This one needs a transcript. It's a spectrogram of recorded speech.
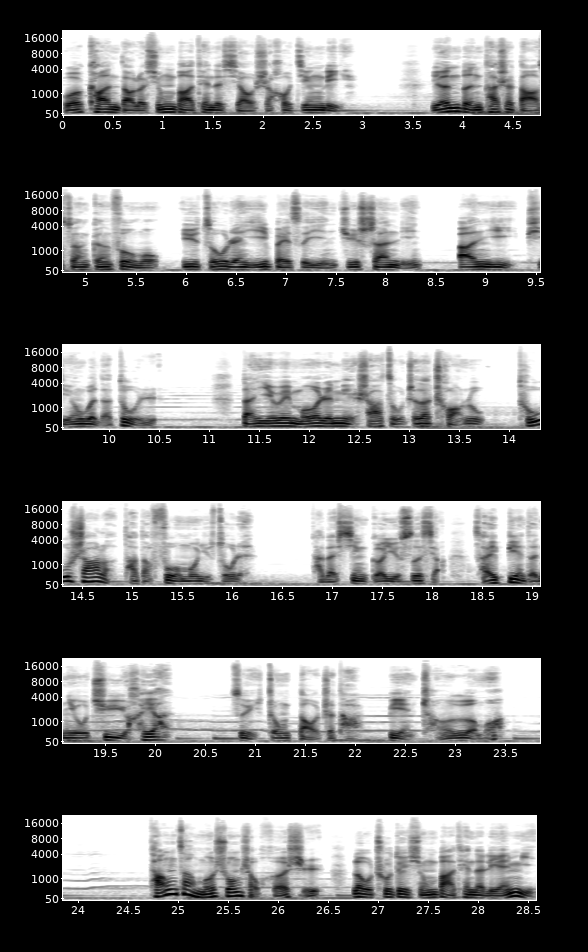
我看到了雄霸天的小时候经历，原本他是打算跟父母与族人一辈子隐居山林。”安逸平稳的度日，但因为魔人灭杀组织的闯入，屠杀了他的父母与族人，他的性格与思想才变得扭曲与黑暗，最终导致他变成恶魔。唐藏魔双手合十，露出对熊霸天的怜悯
